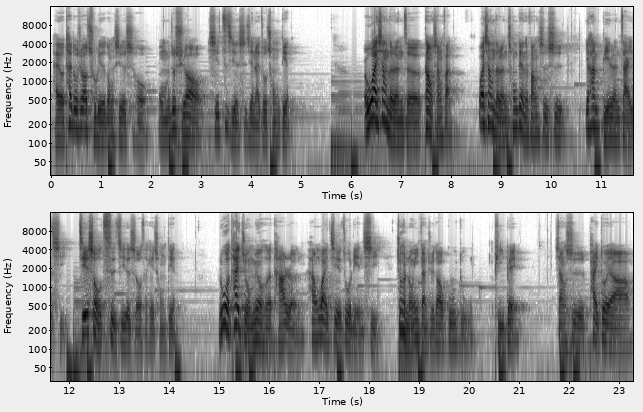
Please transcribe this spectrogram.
还有太多需要处理的东西的时候，我们就需要一些自己的时间来做充电。而外向的人则刚好相反，外向的人充电的方式是。要和别人在一起，接受刺激的时候才可以充电。如果太久没有和他人和外界做联系，就很容易感觉到孤独、疲惫。像是派对啊、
